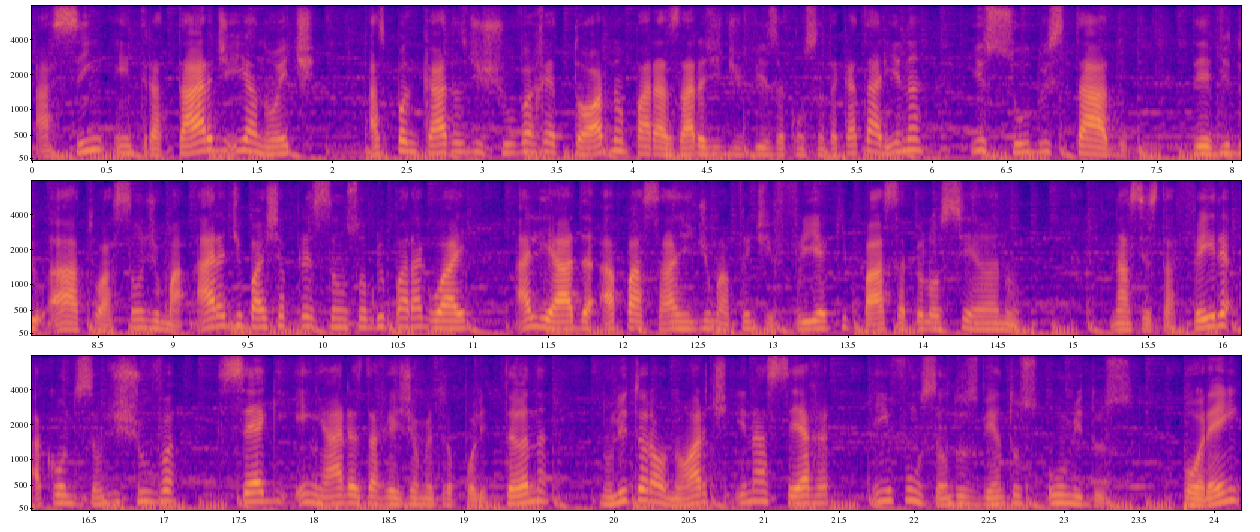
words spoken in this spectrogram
Assim, entre a tarde e a noite, as pancadas de chuva retornam para as áreas de divisa com Santa Catarina e sul do estado, devido à atuação de uma área de baixa pressão sobre o Paraguai, aliada à passagem de uma frente fria que passa pelo oceano. Na sexta-feira, a condição de chuva segue em áreas da região metropolitana, no litoral norte e na serra, em função dos ventos úmidos. Porém,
